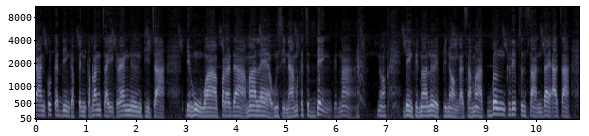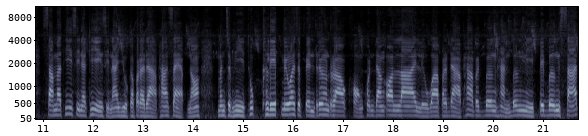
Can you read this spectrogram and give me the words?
การกดกระดิ่งกับเป็นกำลังใจอีกแรงหนึ่งที่จะได้หูว่าประดามาแล้วคุณสีน้ำมันก็จะเด้งขึ้นมาเนาะเด้งขึ้นมาเลย พี่น้องก็สามารถเบิ้งคลิปสั้นๆ ได้อาจจะสามนาทีสี่นาทีเองสินะอยู่กับประดาผ้าแสบเนาะมันจะมีทุกคลิปไม่ว่าจะเป็นเรื่องราวของคนดังออนไลน์ หรือว่าประดาผ้าไปเบิ้งหันเบิ้งหนีไปเบิ้งซัด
